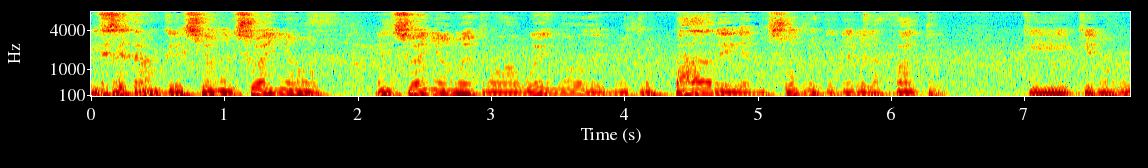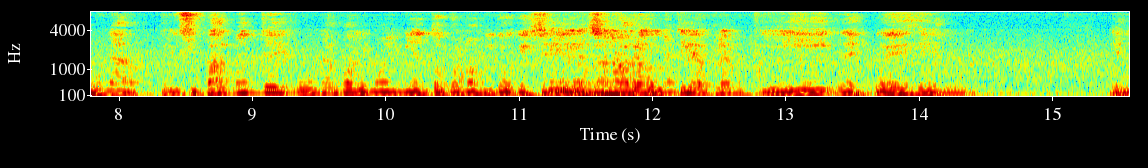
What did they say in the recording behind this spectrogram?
esa Ese concreción, el sueño, el sueño de nuestros abuelos, de nuestros padres y de nosotros tener el asfalto que, que nos una, principalmente una por el movimiento económico que Sí, genera la zona productiva, claro. y después el, el,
